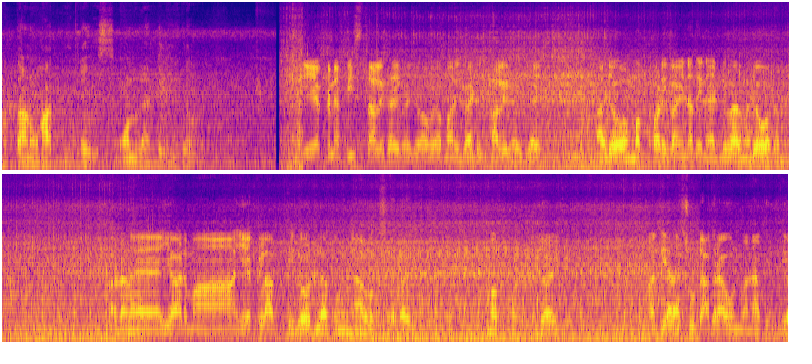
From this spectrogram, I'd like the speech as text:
સત્તાણું હાથ ને ત્રેવીસ. ઓનલાઈન બધું નીકળ્યો. એક ને પિસ્તાલીસ થઈ ભાઈ. જો હવે અમારી ગાડી ખાલી થઈ જાય. આ જોવો મગફળી કંઈ નથી ને એટલી વારમાં જોવો તમે. કારણે યાર્ડમાં એક લાખથી દોઢ લાખ ગુણીની આવક છે ભાઈ. મગફળી. જોઈ લો. અત્યારે છૂટા ગ્રાઉન્ડમાં નાખી દીધી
